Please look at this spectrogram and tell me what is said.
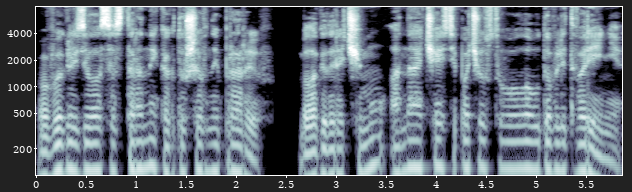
Выглядело со стороны как душевный прорыв, благодаря чему она отчасти почувствовала удовлетворение.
